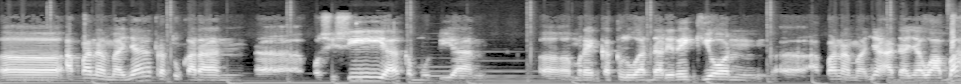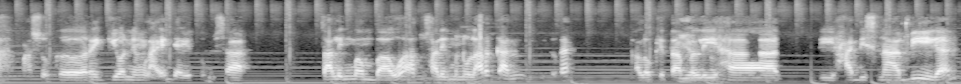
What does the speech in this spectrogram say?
uh, apa namanya pertukaran uh, posisi ya kemudian uh, mereka keluar dari region uh, apa namanya adanya wabah masuk ke region yang lain yaitu bisa saling membawa atau saling menularkan gitu kan. Kalau kita iya. melihat di hadis Nabi kan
